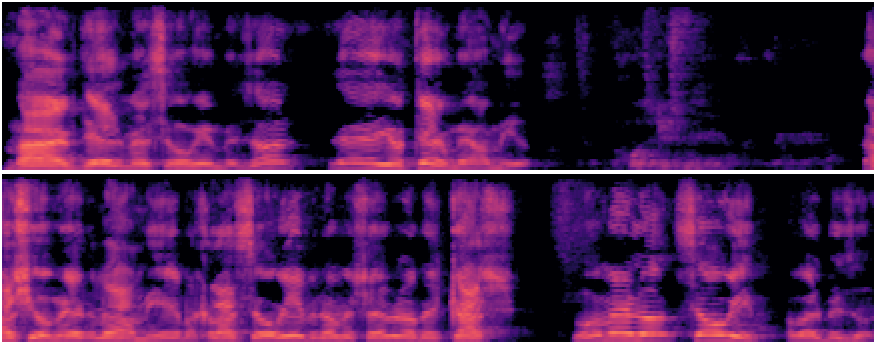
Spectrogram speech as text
מה ההבדל דמי שעורים בזול? זה יותר מהמיר. רש"י אומר, דמי המיר, מחלה שעורים אינו משלם לו בקש. והוא אומר לו, שעורים, אבל בזול.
